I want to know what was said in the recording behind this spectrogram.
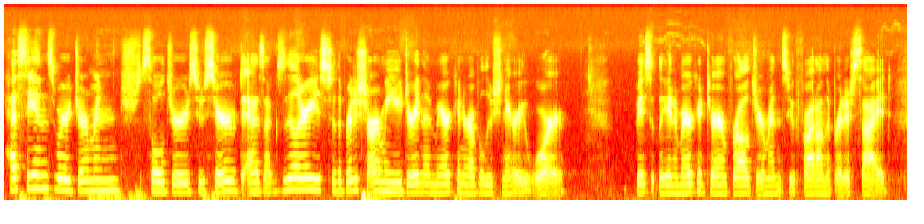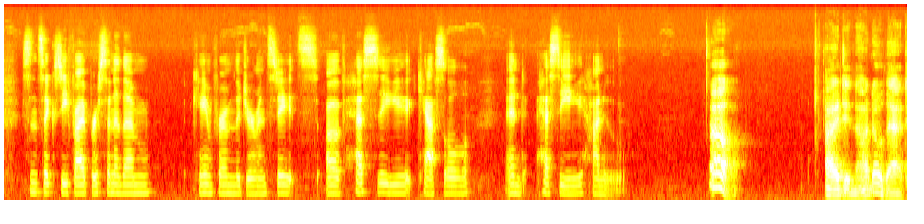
Hessians were German soldiers who served as auxiliaries to the British Army during the American Revolutionary War. Basically, an American term for all Germans who fought on the British side, since 65% of them came from the German states of Hesse, Kassel, and Hesse Hanau. Oh. I did not know that.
